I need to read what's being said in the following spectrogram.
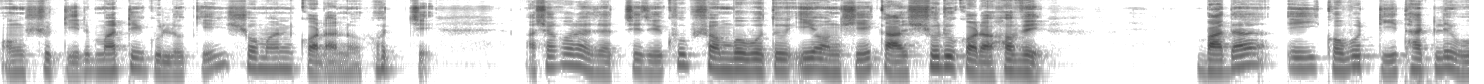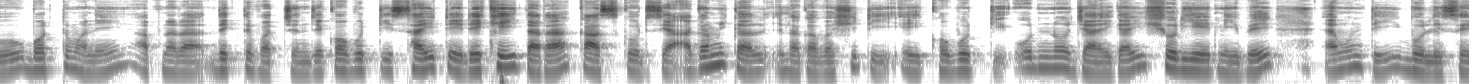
অংশটির মাটিগুলোকে সমান করানো হচ্ছে। আশা করা যাচ্ছে যে খুব সম্ভবত এই অংশে কাজ শুরু করা হবে। বাদা এই কবরটি থাকলেও বর্তমানে আপনারা দেখতে পাচ্ছেন যে কবরটি সাইটে রেখেই তারা কাজ করছে। আগামীকাল এলাকাবাসীটি এই কবরটি অন্য জায়গায় সরিয়ে নেবে, এমনটি বলেছে।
